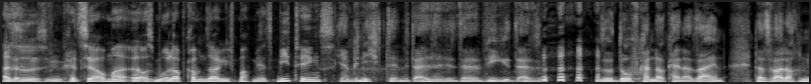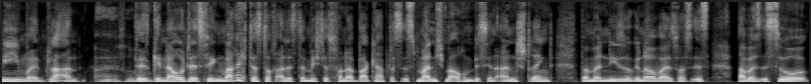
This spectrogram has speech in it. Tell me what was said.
also du hättest ja auch mal äh, aus dem Urlaub kommen und sagen, ich mache mir jetzt Meetings. Ja, bin ich. Da, wie, also, so doof kann doch keiner sein. Das war doch nie mein Plan. Also. Genau deswegen mache ich das doch alles, damit ich das von der Backe habe. Das ist manchmal auch ein bisschen anstrengend, weil man nie so genau weiß, was ist. Aber es ist so,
